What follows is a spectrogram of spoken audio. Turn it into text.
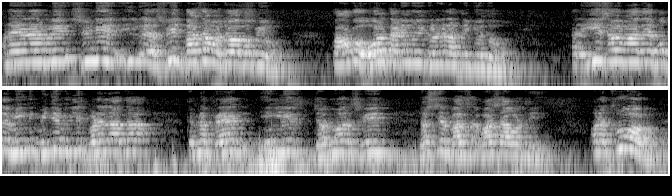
અને એને એમની સ્વિંગી સ્વિસ ભાષામાં જવાબ આપ્યો. તો આખો હોલ તાળીનો એ ગણગણા થઈ ગયો હતો. અને એ સમયમાં તે પોતે મીડિયમ ઇંગ્લિશ ભણેલા હતા. તેમને French English German Swiss Russian ભાષા ભાષા આવડતી. અને થ્રુ આઉટ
